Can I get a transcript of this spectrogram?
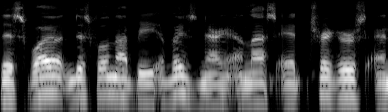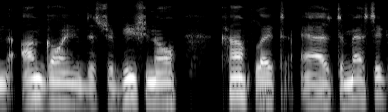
This will, this will not be inflationary unless it triggers an ongoing distributional conflict as domestic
